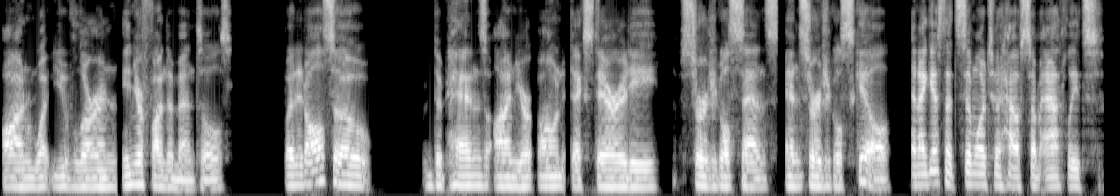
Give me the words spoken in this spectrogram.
on what you've learned in your fundamentals, but it also depends on your own dexterity, surgical sense, and surgical skill. And I guess that's similar to how some athletes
